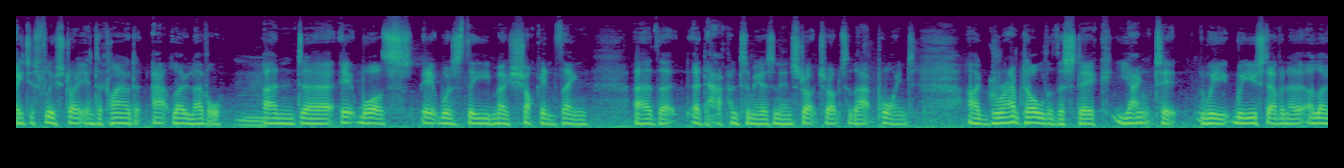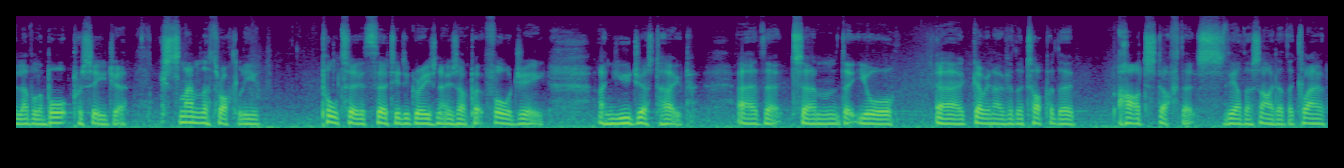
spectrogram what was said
he just flew straight into cloud at low level, mm. and uh, it was it was the most shocking thing uh, that had happened to me as an instructor up to that point. I grabbed hold of the stick, yanked it. We, we used to have an, a low level abort procedure. You slam the throttle, you pull to 30 degrees nose up at 4G, and you just hope uh, that um, that you're uh, going over the top of the hard stuff that's the other side of the cloud.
